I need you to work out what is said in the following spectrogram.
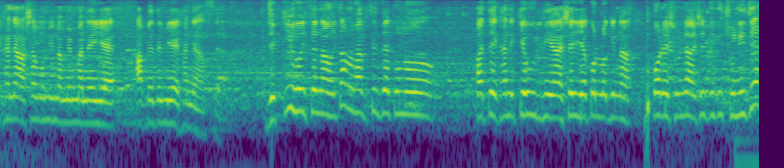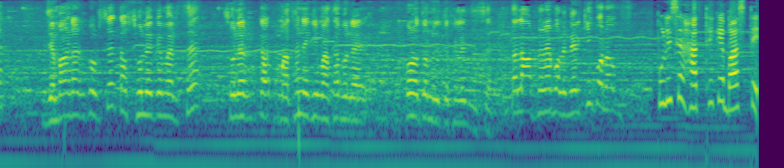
এখানে আশামণি নামে মানে ইয়ে আপনাদের মেয়ে এখানে আছে। যে কি হয়েছে না হয়েছে আমরা ভাবছি যে কোনো হয়তো এখানে কেউ নিয়ে আসে ইয়ে করল কি না পরে শুনে আসে দেখি শুনি যে যে মার্ডার করছে, তাও সোলেকে মারছে। সোলের মাথা নাকি মাথা বলে করতন নদীতে ফেলে দিচ্ছে তাহলে আপনারা বলেন, এর কী করা? পুলিশের হাত থেকে বাঁচতে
